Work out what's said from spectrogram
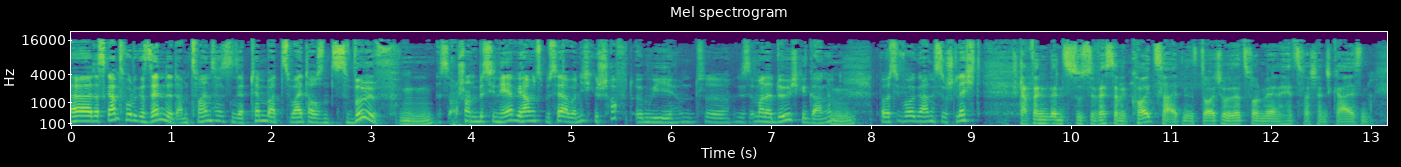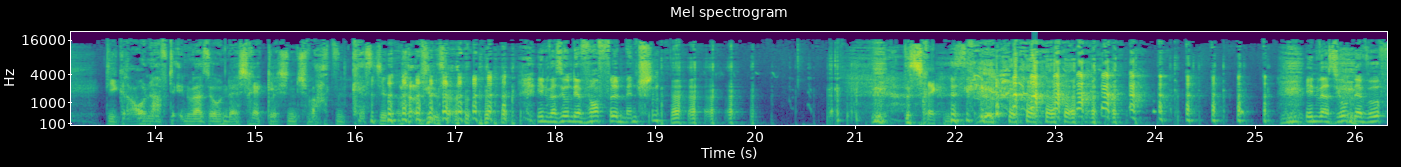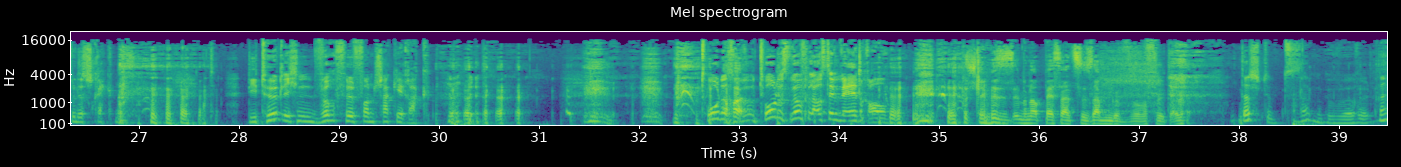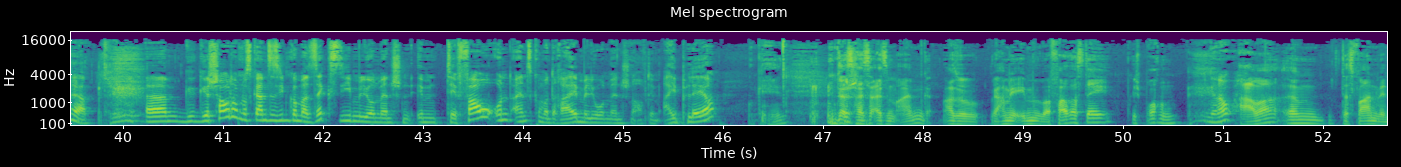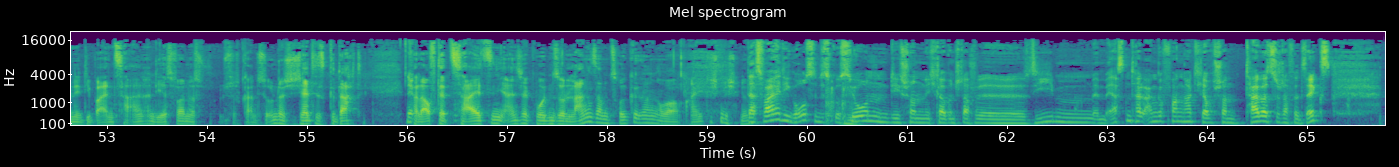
Äh, das Ganze wurde gesendet am 22. September 2012. Mhm. Ist auch schon ein bisschen her. Wir haben es bisher aber nicht geschafft irgendwie und äh, ist immer da durchgegangen. Mhm. Aber ist die Folge gar nicht so schlecht. Ich glaube, wenn es zu Silvester mit Kreuzzeiten ins Deutsche übersetzt worden wäre, hätte es wahrscheinlich geheißen, die grauenhafte Invasion der schrecklichen schwarzen Kästchen. oder wie so. Invasion der Würfelmenschen. Des Schreckens. Invasion der Würfel des Schreckens. Die tödlichen Würfel von Shakirak. Todes, Todeswürfel aus dem Weltraum. Das Schlimme ist, es ist immer noch besser zusammengewürfelt. Oder? Das stimmt, zusammengewürfelt. Naja. Ähm, ge- geschaut haben das Ganze 7,67 Millionen Menschen im TV und 1,3 Millionen Menschen auf dem iPlayer. Okay. Das heißt also in einem, also wir haben ja eben über Father's Day gesprochen. Genau. Aber ähm, das waren, wenn ihr die beiden Zahlen an die es waren, das ist das gar nicht so unterschiedlich. Ich hätte jetzt gedacht, im Ja. Verlauf der Zeit sind die Einschaltquoten so langsam zurückgegangen, aber eigentlich nicht. Ne? Das war ja die große Diskussion, die schon, ich glaube, in Staffel 7 im ersten Teil angefangen hat. Ich glaube schon teilweise zu Staffel 6,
